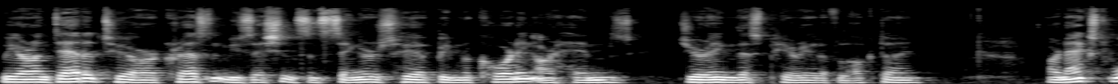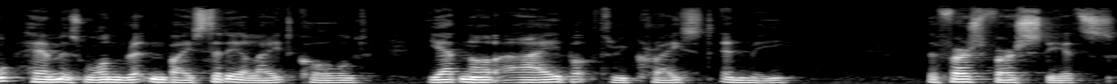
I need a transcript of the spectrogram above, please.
We are indebted to our Crescent musicians and singers who have been recording our hymns during this period of lockdown. Our next hymn is one written by CityAlight called Yet Not I, but Through Christ in Me. The first verse states,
